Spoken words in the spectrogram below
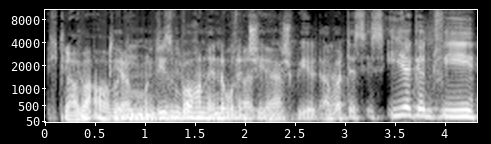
Ich glaube auch. Die haben an diesem Wochenende unentschieden ja. gespielt. Aber das ist irgendwie,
